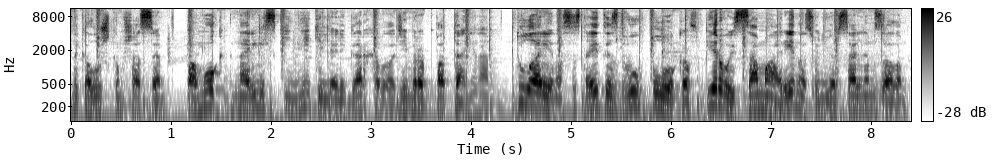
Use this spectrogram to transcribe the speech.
на Калужском шоссе. Помог Норильский никель олигарха Владимира Потанина. Тула-Арена состоит из двух блоков. Первый – сама арена с универсальным залом.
